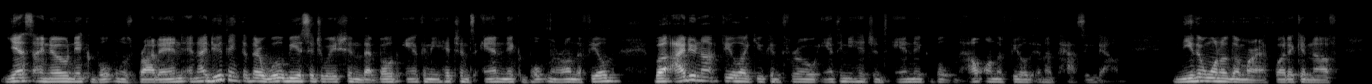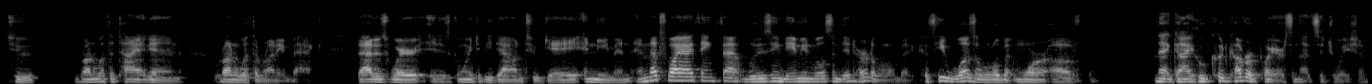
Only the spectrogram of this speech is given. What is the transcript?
Yes, I know Nick Bolton was brought in, and I do think that there will be a situation that both Anthony Hitchens and Nick Bolton are on the field. But I do not feel like you can throw Anthony Hitchens and Nick Bolton out on the field in a passing down. Neither one of them are athletic enough to run with a tight end, run with a running back that is where it is going to be down to Gay and Niemann. And that's why I think that losing Damien Wilson did hurt a little bit because he was a little bit more of that guy who could cover players in that situation.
